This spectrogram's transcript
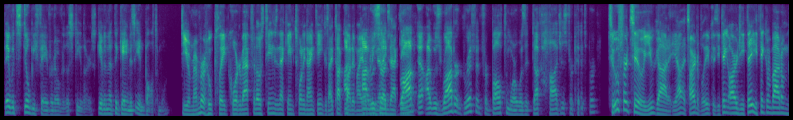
they would still be favored over the Steelers, given that the game is in Baltimore. Do you remember who played quarterback for those teams in that game 2019? Because I talked about I, it in my I was, uh, Rob, game. I was Robert Griffin for Baltimore. Was it Duck Hodges for Pittsburgh? Two for two. You got it. Yeah, it's hard to believe because you think RG3, you think about him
